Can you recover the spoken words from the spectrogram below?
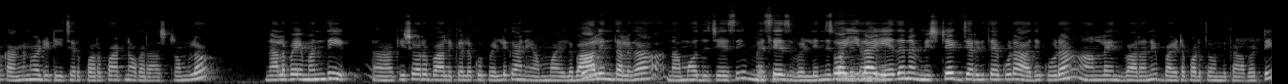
ఒక అంగన్వాడీ టీచర్ పొరపాటున ఒక రాష్ట్రంలో నలభై మంది కిషోర బాలికలకు పెళ్ళి కాని అమ్మాయిలు బాలింతలుగా నమోదు చేసి మెసేజ్ వెళ్ళింది సో ఇలా ఏదైనా మిస్టేక్ జరిగితే కూడా అది కూడా ఆన్లైన్ ద్వారానే బయటపడుతోంది కాబట్టి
